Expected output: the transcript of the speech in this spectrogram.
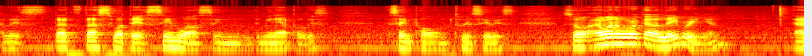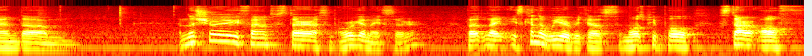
At least that's that's what the scene was in the Minneapolis, St. Paul, Twin Cities. So I want to work at a labor union, and um, I'm not sure if I want to start as an organizer, but like it's kind of weird because most people start off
